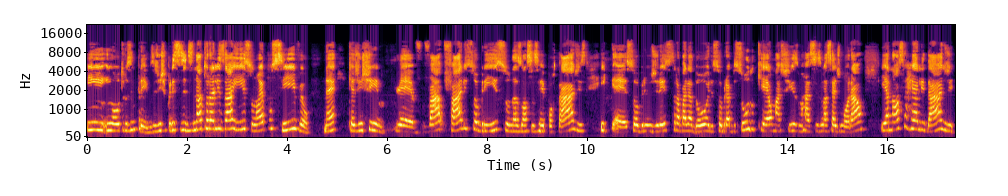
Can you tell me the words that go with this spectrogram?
em, em outros empregos. A gente precisa desnaturalizar isso, não é possível né, que a gente é, vá, fale sobre isso nas nossas reportagens e é, sobre os direitos dos trabalhadores, sobre o absurdo que é o machismo, racismo, assédio moral. E a nossa realidade,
